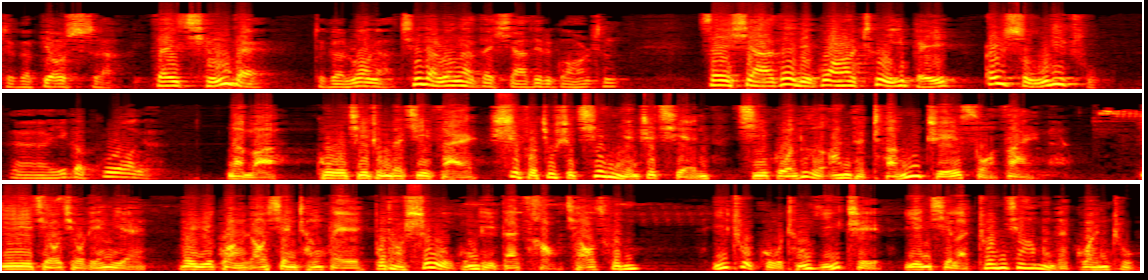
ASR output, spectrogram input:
这个表示啊，在清代这个洛阳，清代洛阳在现在的广安城，在现在的广安城以北二十五里处，呃，一个古洛阳。那么。古籍中的记载是否就是千年之前齐国乐安的城址所在呢？一九九零年，位于广饶县城北不到十五公里的草桥村，一处古城遗址引起了专家们的关注。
